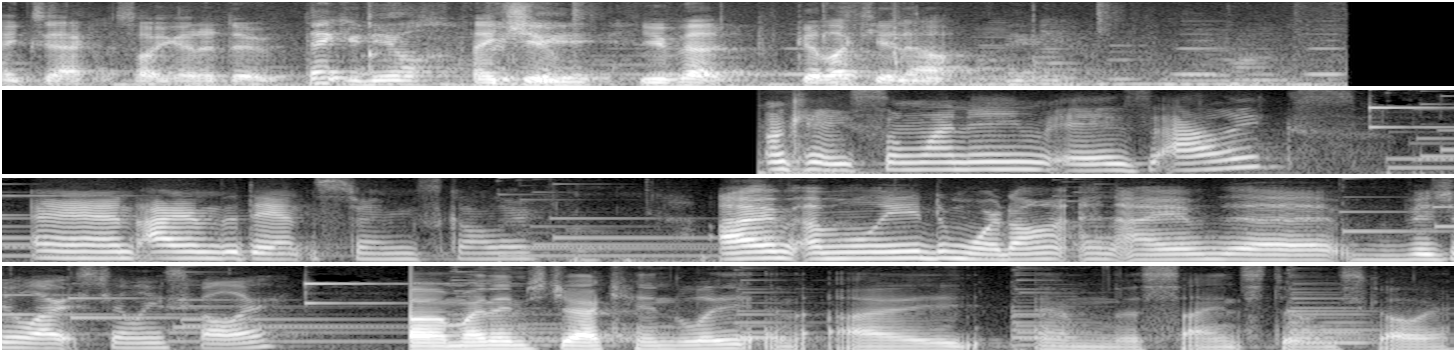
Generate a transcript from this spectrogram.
Exactly. That's all you got to do. Thank you, Neil. Thank Appreciate you. It. You bet. Good luck to you now. Thank you. Okay, so my name is Alex, and I am the dance Sterling Scholar. I'm Emily DeMordaunt, and I am the Visual Arts Sterling Scholar. Uh, my is Jack Hindley, and I am the Science Sterling Scholar.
